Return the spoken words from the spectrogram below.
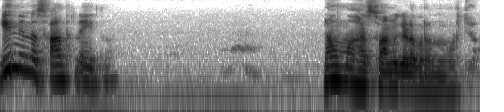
ಏನು ನಿನ್ನ ಸಾಧನೆ ಇದು? ನಾವು ಮಹಾಸ್ವಾಮಿಗಳವರನ್ನು ನೋಡ್ತೀವಿ.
